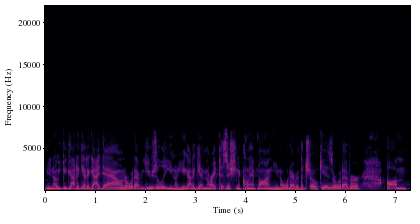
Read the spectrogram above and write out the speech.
You know, you got to get a guy down or whatever. Usually, you know, you got to get in the right position to clamp on, you know, whatever the choke is or whatever. Um,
